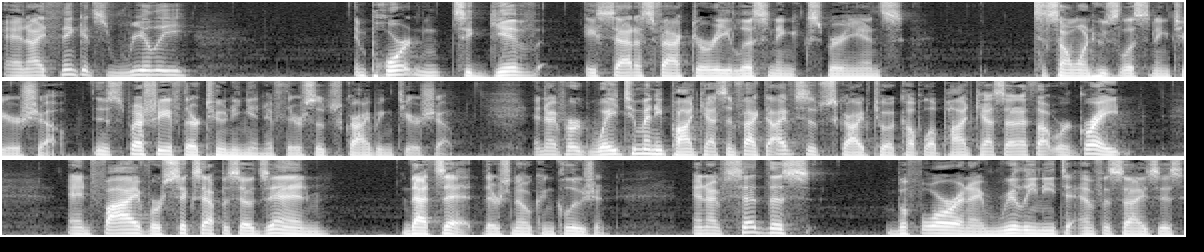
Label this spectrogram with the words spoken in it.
And I think it's really important to give a satisfactory listening experience to someone who's listening to your show, especially if they're tuning in, if they're subscribing to your show and I've heard way too many podcasts. In fact, I've subscribed to a couple of podcasts that I thought were great, and five or six episodes in, that's it. There's no conclusion. And I've said this before, and I really need to emphasize this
